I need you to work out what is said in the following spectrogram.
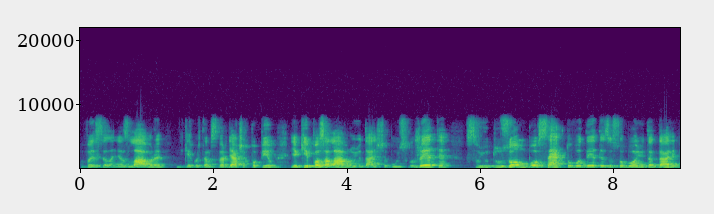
виселення з лаври якихось там свердячих попів, які поза лаврою далі будуть служити, свою ту зомбо-секту водити за собою і так далі.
